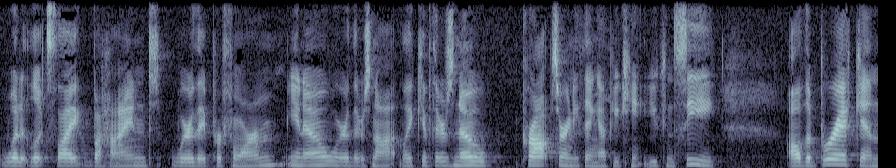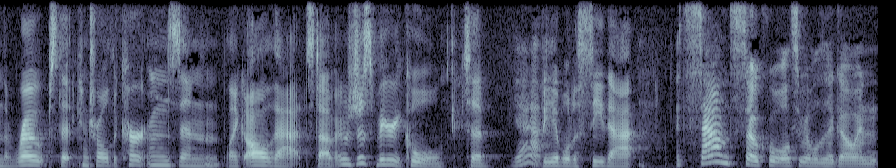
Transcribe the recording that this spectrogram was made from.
what it looks like behind where they perform, you know, where there's not like if there's no props or anything up, you can't you can see all the brick and the ropes that control the curtains and like all that stuff. It was just very cool to Yeah. be able to see that. It sounds so cool to be able to go and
